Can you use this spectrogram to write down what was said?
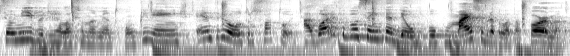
seu nível de relacionamento com o cliente, entre outros fatores. Agora que você entendeu um pouco mais sobre a plataforma,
